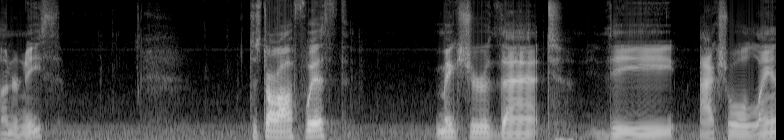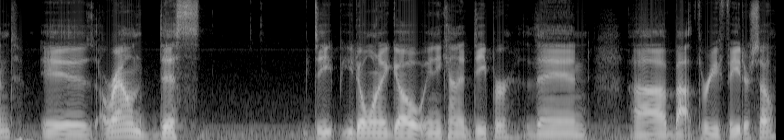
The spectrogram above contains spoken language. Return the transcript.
underneath. To start off with, make sure that the actual land is around this deep. You don't want to go any kind of deeper than uh, about three feet or so.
